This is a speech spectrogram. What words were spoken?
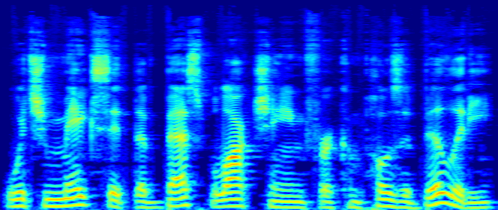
which makes it the best blockchain for composability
